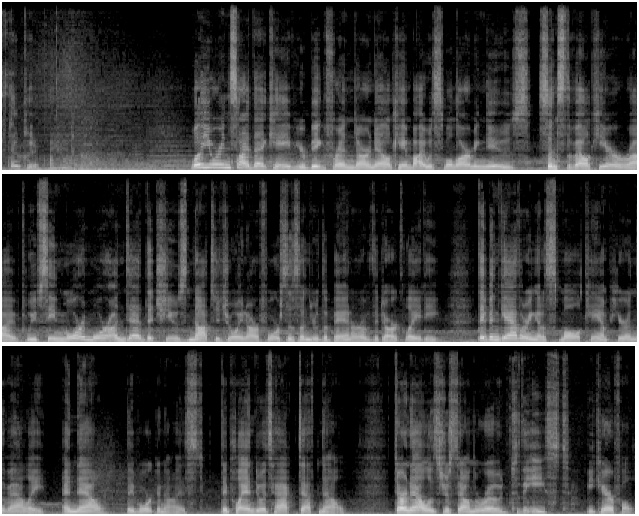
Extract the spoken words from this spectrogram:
Thank you, I have. While you were inside that cave, your big friend Darnell came by with some alarming news. Since the Valkyr arrived, we've seen more and more undead that choose not to join our forces under the banner of the Dark Lady. They've been gathering at a small camp here in the valley, and now they've organized. They plan to attack Death Knell. Darnell is just down the road, to the east. Be careful.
